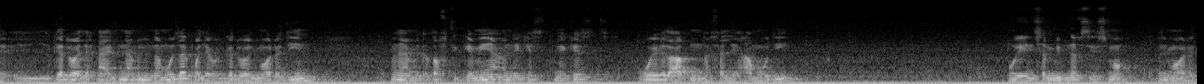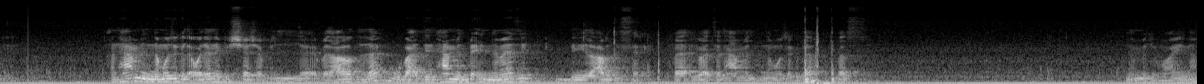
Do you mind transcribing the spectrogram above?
الجدول اللي إحنا عايزين نعمله نموذج وليكن جدول الموردين. ونعمل إضافة الجميع next next والعرض نخليه عمودي. ونسميه بنفس اسمه الموردين. أنا هعمل النموذج الأولاني في الشاشة بال- بالعرض ده وبعدين هعمل باقي النماذج بالعرض السريع. فالوقت أنا هعمل النموذج ده بس. نعمل له معاينة.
